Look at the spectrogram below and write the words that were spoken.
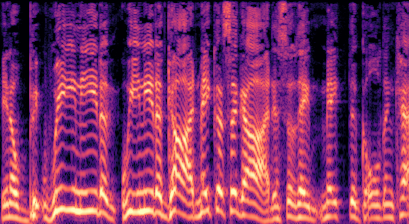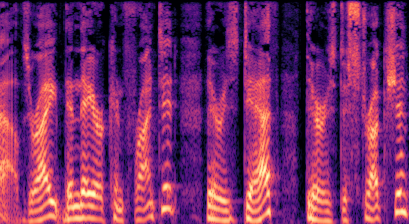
You know, we need a, we need a God. Make us a God. And so they make the golden calves, right? Then they are confronted. There is death. There is destruction.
